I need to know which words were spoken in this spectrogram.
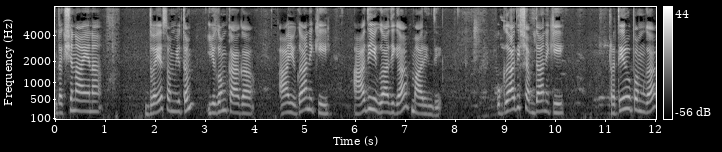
దక్షిణాయన ద్వయ సంయుతం యుగం కాగా ఆ యుగానికి ఆది యుగాదిగా మారింది. ఉగాది శబ్దానికి ప్రతిరూపంగా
